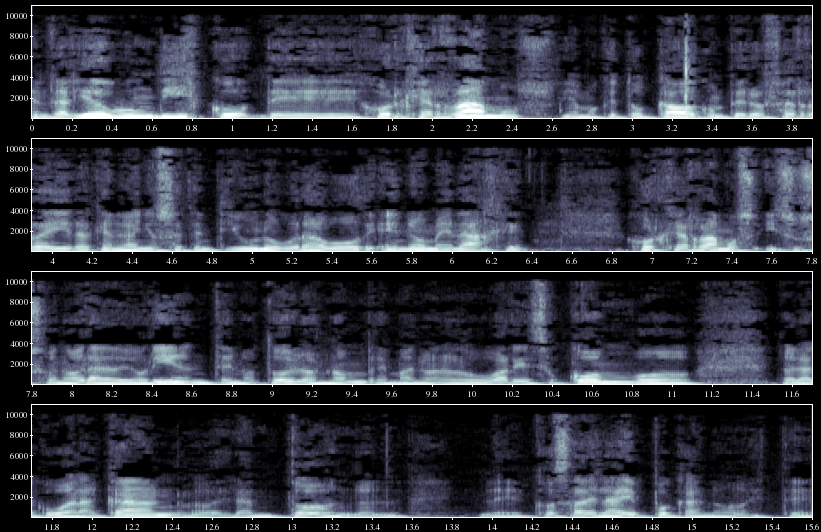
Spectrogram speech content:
En realidad hubo un disco de Jorge Ramos, digamos, que tocaba con Pedro Ferreira, que en el año 71 grabó en homenaje Jorge Ramos y su Sonora de Oriente, ¿no? Todos los nombres, Manuel Guardia y su combo, ¿no? la Cubanacán, ¿no? eran todos de cosas de la época, ¿no? Este...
